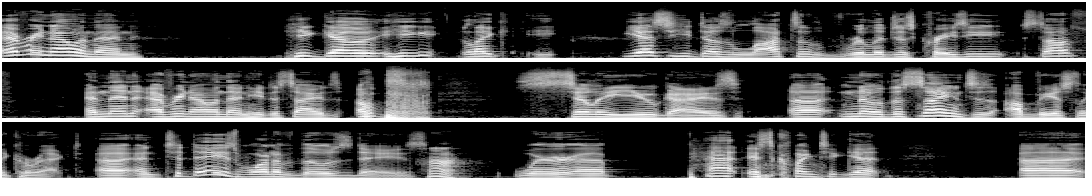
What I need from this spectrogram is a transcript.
Every now and then, he go he like he, yes he does lots of religious crazy stuff, and then every now and then he decides, oh, pfft, silly you guys. Uh, no, the science is obviously correct. Uh, and today's one of those days Huh. where uh, Pat is going to get uh,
